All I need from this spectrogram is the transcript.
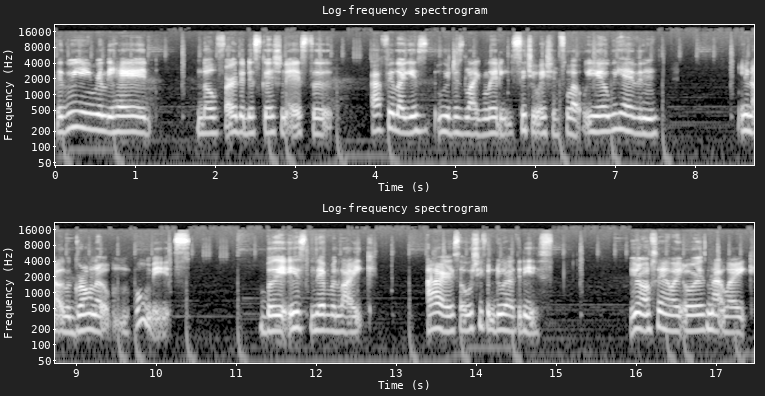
Cause we ain't really had no further discussion as to. I feel like it's we're just like letting situation flow. Yeah, we having, you know, the grown up moments, but it's never like, all right, so what you finna do after this? You know what I'm saying? Like, or it's not like,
